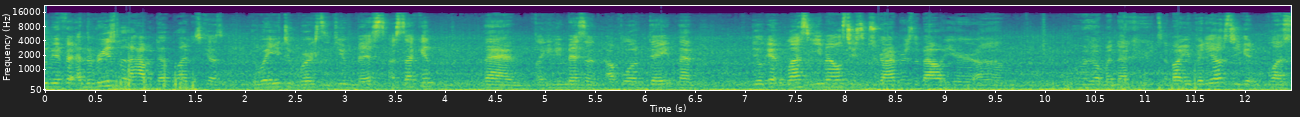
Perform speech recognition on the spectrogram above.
do me a favor. And the reason that I have a deadline is because the way YouTube works, if you miss a second, then like if you miss an upload date, then you'll get less emails to subscribers about your um, oh my god, my neck hurts about your videos. So you get less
